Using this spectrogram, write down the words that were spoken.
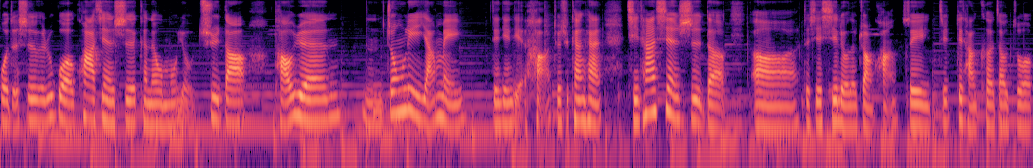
或者是如果跨县市，可能我们有去到。桃园，嗯，中立、杨梅，点点点，哈，就去看看其他县市的呃这些溪流的状况。所以这这堂课叫做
